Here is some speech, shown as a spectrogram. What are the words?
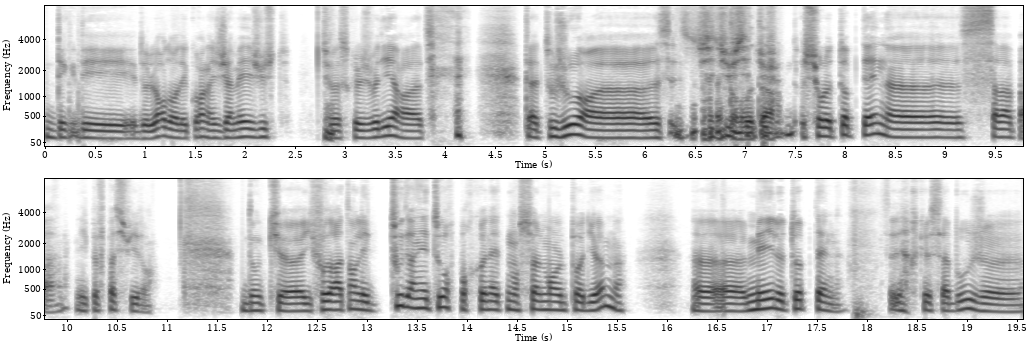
de l'ordre des coureurs n'est jamais juste. Tu vois ce que je veux dire T'as toujours euh, si tu- si tu- sur le top 10, euh, ça va pas. Ils peuvent pas suivre. Donc euh, il faudra attendre les tout derniers tours pour connaître non seulement le podium, euh, mais le top 10. C'est-à-dire que ça bouge, euh,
